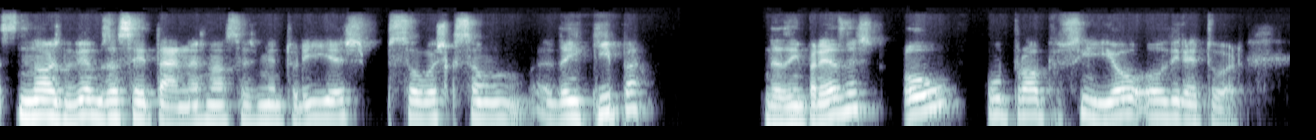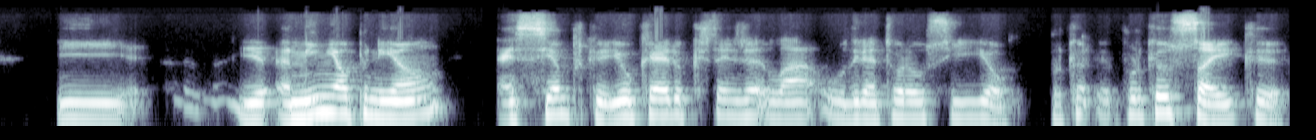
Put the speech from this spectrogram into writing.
se nós devemos aceitar nas nossas mentorias pessoas que são da equipa das empresas ou o próprio CEO ou diretor. E, e a minha opinião é sempre que eu quero que esteja lá o diretor ou o CEO, porque, porque eu sei que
